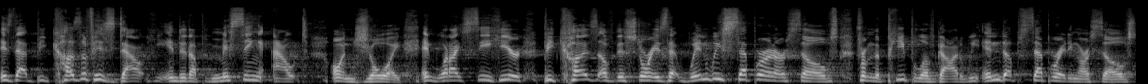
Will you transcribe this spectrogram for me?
is that because of his doubt, he ended up missing out on joy. And what I see here, because of this story, is that when we separate separate ourselves from the people of God, we end up separating ourselves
